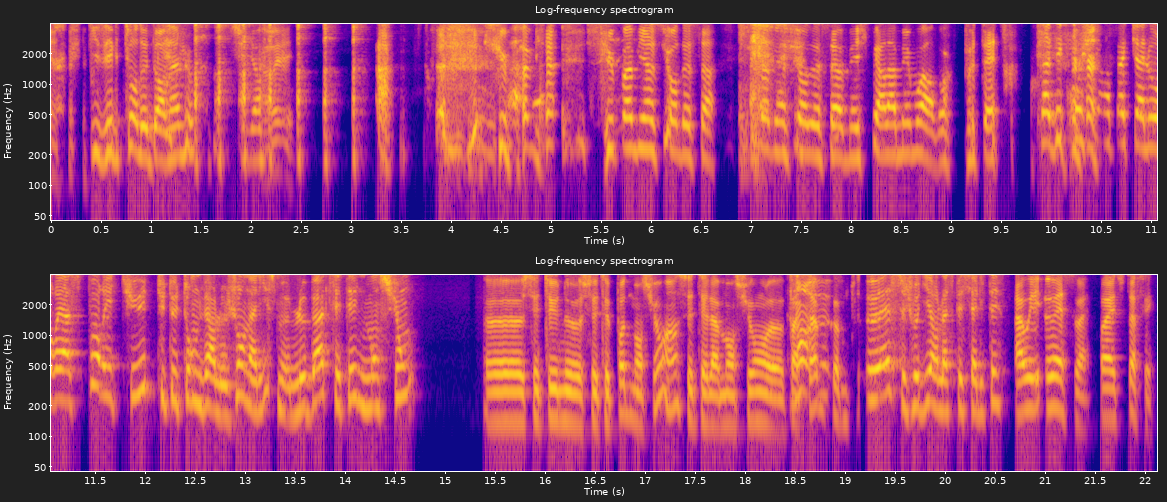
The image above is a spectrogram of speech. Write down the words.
qui faisait le tour de Dornano. si souviens. je suis pas bien, je suis pas bien sûr de ça. Je suis pas bien sûr de ça, mais je perds la mémoire, donc peut-être. Tu as décroché un baccalauréat sport-études, tu te tournes vers le journalisme. Le bac, c'était une mention? Euh, c'était une, c'était pas de mention, hein, c'était la mention euh, passable Non, euh, comme. tout. ES, je veux dire la spécialité. Ah oui, ES, ouais, ouais, tout à fait.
